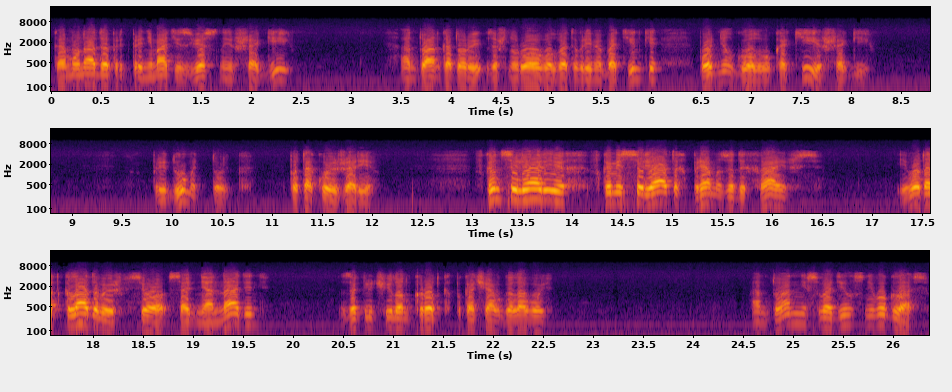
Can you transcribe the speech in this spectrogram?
кому надо предпринимать известные шаги». Антуан, который зашнуровывал в это время ботинки, поднял голову. «Какие шаги?» «Придумать только, по такой жаре. В канцеляриях, в комиссариатах прямо задыхаешься. И вот откладываешь все со дня на день, заключил он, кротко покачав головой. Антуан не сводил с него глаз.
